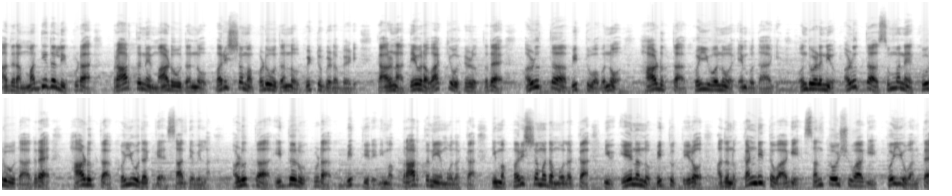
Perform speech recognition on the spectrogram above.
ಅದರ ಮಧ್ಯದಲ್ಲಿ ಕೂಡ ಪ್ರಾರ್ಥನೆ ಮಾಡುವುದನ್ನು, ಪರಿಶ್ರಮ ಪಡುವುದನ್ನು ಬಿಟ್ಟು ಬಿಡಬೇಡಿ ಕಾರಣ ದೇವರ ವಾಕ್ಯವು ಹೇಳುತ್ತದೆ, ಅಳುತ್ತಾ ಬಿತ್ತುವವನು ಹಾಡುತ್ತಾ ಕೊಯ್ಯುವನು ಎಂಬುದಾಗಿ. ಒಂದು ವೇಳೆ ನೀವು ಅಳುತ್ತಾ ಸುಮ್ಮನೆ ಕೂರುವುದಾದರೆ, ಹಾಡುತ್ತಾ ಕೊಯ್ಯುವುದಕ್ಕೆ ಸಾಧ್ಯವಿಲ್ಲ. ಅಳುತ್ತಾ ಇದ್ದರೂ ಕೂಡ ಬಿತ್ತಿರಿ. ನಿಮ್ಮ ಪ್ರಾರ್ಥನೆಯ ಮೂಲಕ, ನಿಮ್ಮ ಪರಿಶ್ರಮದ ಮೂಲಕ ನೀವು ಏನನ್ನು ಬಿತ್ತುತ್ತೀರೋ ಅದನ್ನು ಖಂಡಿತವಾಗಿ ಸಂತೋಷವಾಗಿ ಕೊಯ್ಯುವಂತೆ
